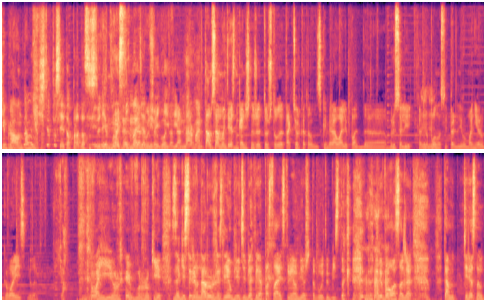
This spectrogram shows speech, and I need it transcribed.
Джеки Браун там нет. Что после этого продастся студия будет снимать одни такие года, фильмы? да. Нормально. Там самое интересное, конечно же, то, что вот этот актер, которого сгримировали под э, Брюса Ли, который полностью передал его манеру говорить, и вот «Я, Мои ру- руки зарегистрированы оружие. Если я убью тебя, меня посадят. Если ты меня убьешь, это будет убийство. Любого сажать. Там интересно,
